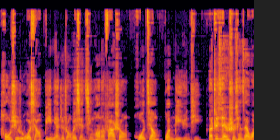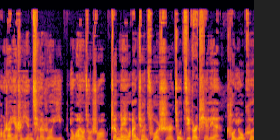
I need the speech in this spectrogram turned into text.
后续如果想要避免这种危险情况的发生，或将关闭云梯。那这件事情在网上也是引起了热议，有网友就说，这没有安全措施，就几根铁链，靠游客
